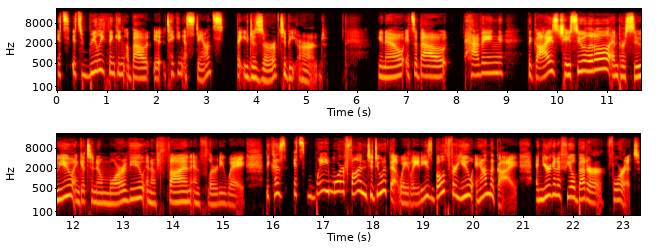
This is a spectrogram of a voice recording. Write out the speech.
it's it's really thinking about it taking a stance that you deserve to be earned. You know, it's about having the guys chase you a little and pursue you and get to know more of you in a fun and flirty way because it's way more fun to do it that way, ladies, both for you and the guy. And you're going to feel better for it.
